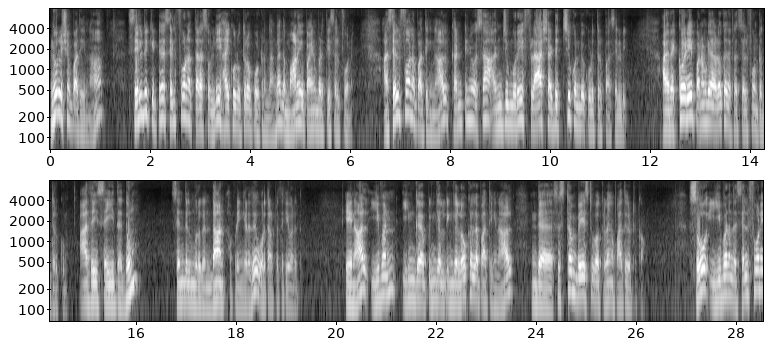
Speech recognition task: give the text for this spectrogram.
இன்னொரு விஷயம் பார்த்தீங்கன்னா செல்விக்கிட்ட செல்ஃபோனை தர சொல்லி ஹைகோர்ட் உத்தரவு போட்டிருந்தாங்க. அந்த மாணவி பயன்படுத்திய செல்ஃபோனை அந்த செல்ஃபோனை பார்த்தீங்கன்னா கண்டினியூஸாக அஞ்சு முறை ஃப்ளாஷ் அடித்து கொண்டு போய் கொடுத்துருப்பா செல்வி. அதை ரெக்கவரியே பண்ண முடியாத அளவுக்கு அதில் செல்ஃபோன் இருந்திருக்கும். அதை செய்ததும் செந்தில் முருகன் தான் அப்படிங்கிறது ஒரு தரப்பில் தெரிய வருது. ஏனால் ஈவன் இங்கே இங்கே இங்கே லோக்கலில் பார்த்தீங்கன்னா இந்த சிஸ்டம் பேஸ்டு ஒர்க்கெல்லாம் இங்கே பார்த்துக்கிட்டு இருக்கான். ஸோ இவன் அந்த செல்ஃபோனை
